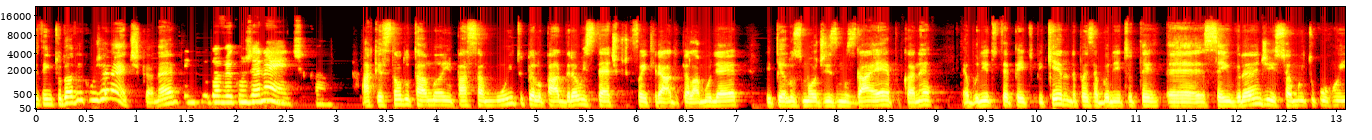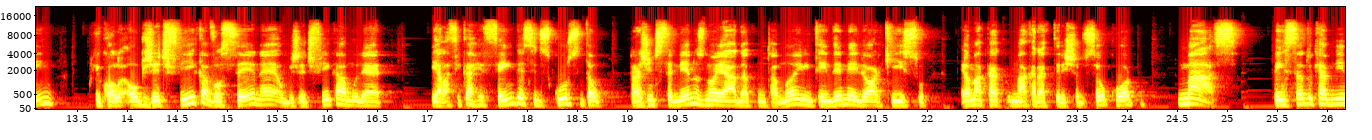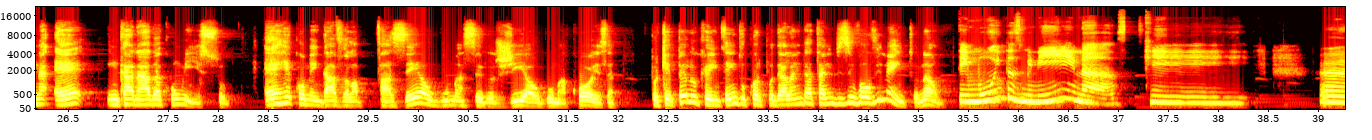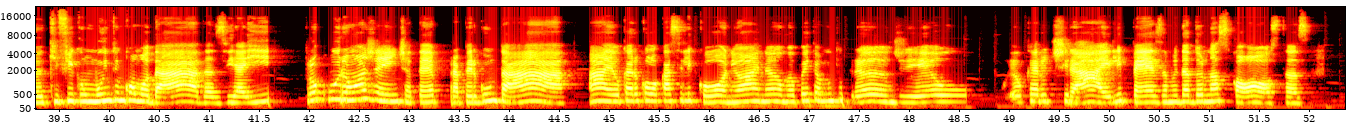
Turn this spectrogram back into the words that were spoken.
tem tudo a ver com genética, né? Tem tudo a ver com genética. A questão do tamanho passa muito pelo padrão estético que foi criado pela mulher e pelos modismos da época, né? É bonito ter peito pequeno, depois é bonito ter é, seio grande, isso é muito ruim, porque objetifica você, né? Objetifica a mulher e ela fica refém desse discurso. Então, para a gente ser menos noiada com o tamanho, entender melhor que isso é uma, uma característica do seu corpo, mas pensando que a menina é encanada com isso, é recomendável ela fazer alguma cirurgia, alguma coisa? Porque, pelo que eu entendo, o corpo dela ainda está em desenvolvimento, não? Tem muitas meninas que, uh, que ficam muito incomodadas e aí procuram a gente até para perguntar: ah, eu quero colocar silicone, ai, não, meu peito é muito grande, eu, eu quero tirar, ele pesa, me dá dor nas costas,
